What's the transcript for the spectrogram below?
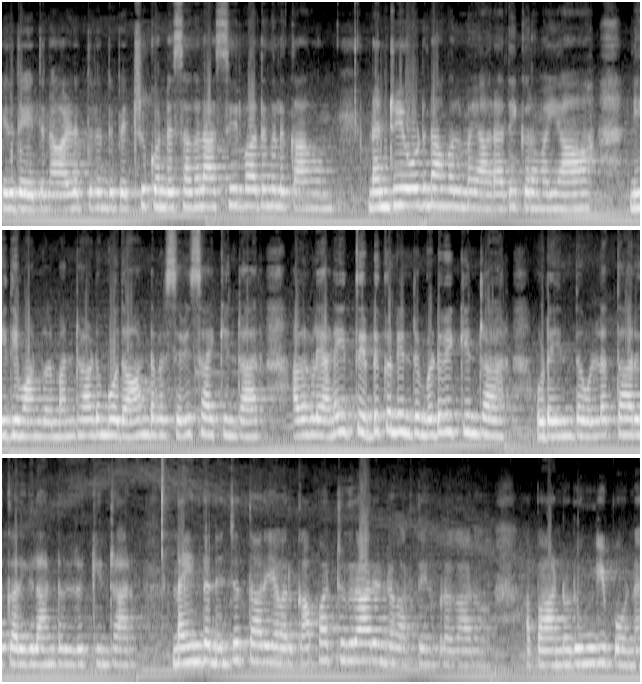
இருதயத்தின் ஆழத்திலிருந்து பெற்றுக்கொண்ட சகல ஆசீர்வாதங்களுக்காகவும் நன்றியோடு நாங்கள் உண்மை ஆராதிக்கிறோம் ஐயா. நீதிமான்கள் மன்றாடும் போது ஆண்டவர் செவிசாய்க்கின்றார். அவர்களை அனைத்து இடுக்க நின்று விடுவிக்கின்றார். உடைந்த உள்ளத்தாருக்கு அருகில் ஆண்டவர் இருக்கின்றார். நைந்த நெஞ்சத்தாரை அவர் காப்பாற்றுகிறார் என்ற வார்த்தையின் பிரகாரம். அப்பா நொடுங்கி போன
